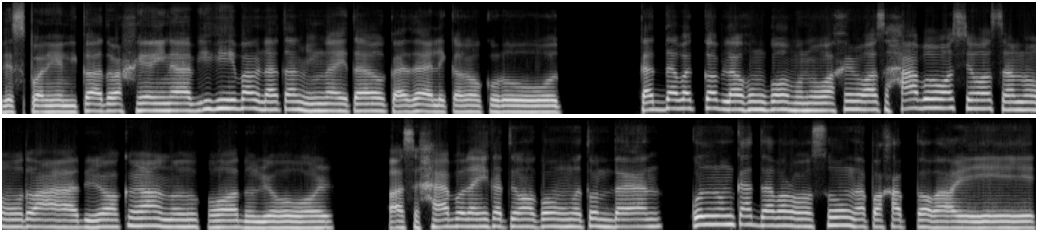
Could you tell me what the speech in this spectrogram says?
رزقا قد أحيينا به بلدة ميتا وكذلك الخروج كذبت قبلهم قوم نوح وأصحاب الرس وثمود وعاد وكرام وضيور وأصحاب الأيكة وقوم تبان كل كذب الرسول فحق وعيد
